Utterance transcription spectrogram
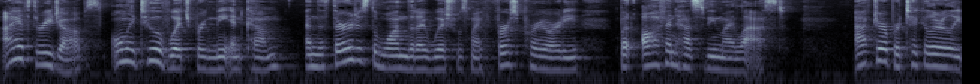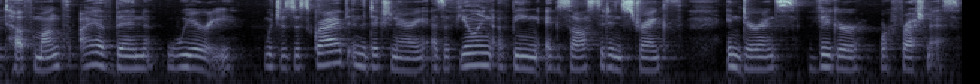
I have three jobs, only two of which bring me income, and the third is the one that I wish was my first priority, but often has to be my last. After a particularly tough month, I have been weary, which is described in the dictionary as a feeling of being exhausted in strength, endurance, vigor, or freshness.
